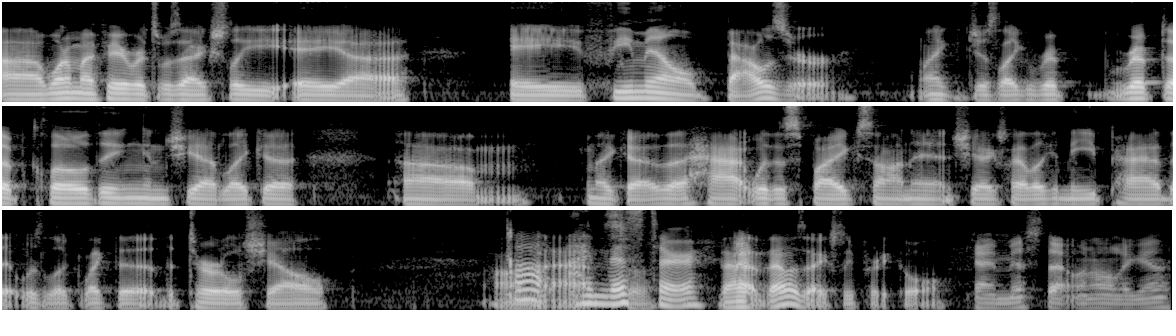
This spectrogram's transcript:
Uh, one of my favorites was actually a uh, a female Bowser, like just like rip, ripped up clothing, and she had like a um, like a, the hat with the spikes on it, and she actually had like a knee pad that was looked like the the turtle shell. On Oh, that. I missed her. That that was actually pretty cool. Yeah, I missed that one altogether.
